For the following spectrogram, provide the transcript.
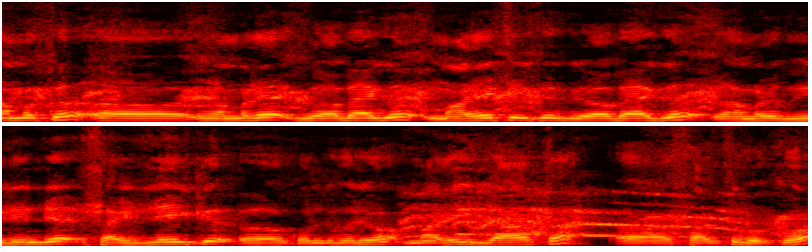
നമുക്ക് നമ്മുടെ ഗ്രോ ബാഗ് മഴയത്തേക്ക് ഗ്രോ ബാഗ് നമ്മുടെ വീടിന്റെ സൈഡിലേക്ക് കൊണ്ടുവരിക മഴയില്ലാത്ത സ്ഥലത്ത് വെക്കുക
